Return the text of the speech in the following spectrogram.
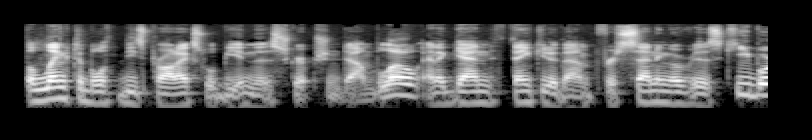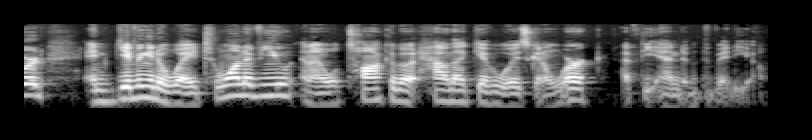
The link to both of these products will be in the description down below. And again, thank you to them for sending over this keyboard and giving it away to one of you. And I will talk about how that giveaway is going to work at the end of the video.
